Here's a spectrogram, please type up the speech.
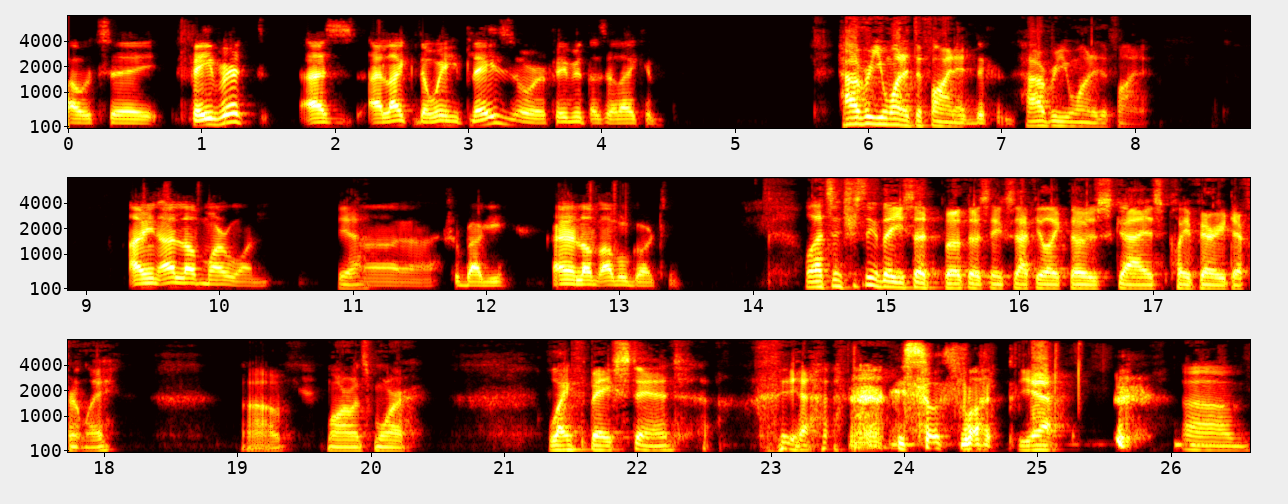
I would say favorite as I like the way he plays, or favorite as I like him. However you want to define it. different. However you want to define it. I mean, I love Marwan, Yeah. uh, Shorbagy, and I love Abu too. Well, that's interesting that you said both those things. 'cause I feel like those guys play very differently. Um, Marwan's more length based and yeah, He's so smart. yeah. Um,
